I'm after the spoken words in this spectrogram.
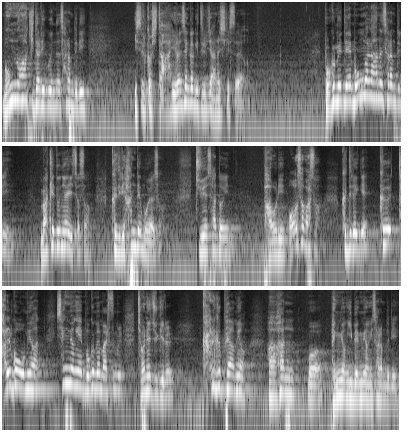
목 놓아 기다리고 있는 사람들이 있을 것이다. 이런 생각이 들지 않으시겠어요? 복음에 대해 목말라 하는 사람들이 마케도니아에 있어서 그들이 한데 모여서 주의 사도인 바울이 어서 와서 그들에게 그 달고 오묘한 생명의 복음의 말씀을 전해주기를 갈급해하며 아, 한뭐 100명, 200명의 사람들이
